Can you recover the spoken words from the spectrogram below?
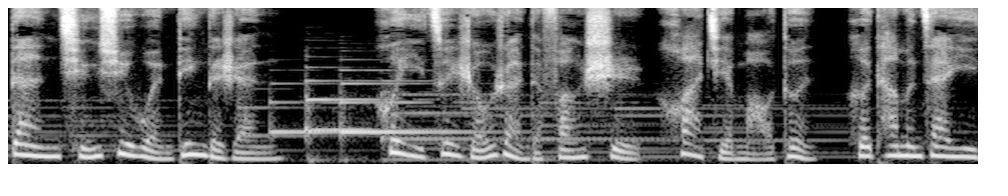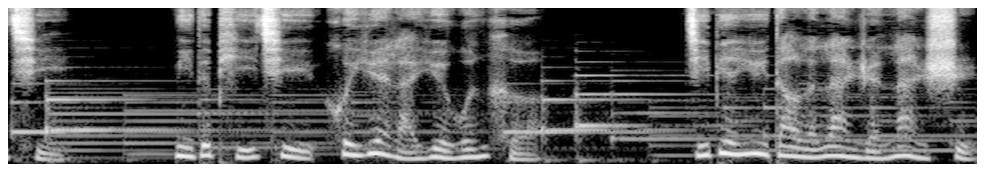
但情绪稳定的人，会以最柔软的方式化解矛盾。和他们在一起，你的脾气会越来越温和，即便遇到了烂人烂事，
